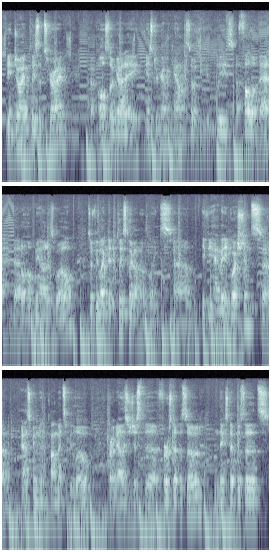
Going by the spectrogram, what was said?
if you enjoy it, please subscribe. I've also got a Instagram account, so if you could please follow that, that'll help me out as well. So if you liked it, please click on those links. Um, if you have any questions, um, ask them in the comments below. Right now, this is just the first episode. The next episode's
